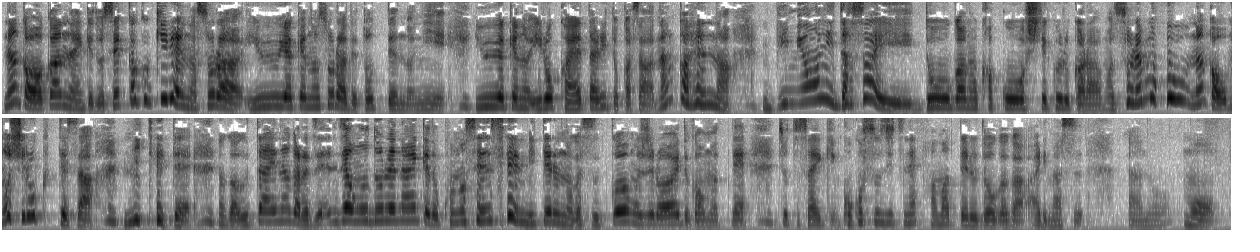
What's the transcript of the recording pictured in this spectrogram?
なんかわかんないけど、せっかく綺麗な空、夕焼けの空で撮ってんのに、夕焼けの色変えたりとかさ、なんか変な、微妙にダサい動画の加工をしてくるから、まあ、それもなんか面白くてさ、見てて、なんか歌いながら全然踊れないけど、この先生見てるのがすっごい面白いとか思って、ちょっと最近、ここ数日ね、ハマってる動画があります。あの、もう、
